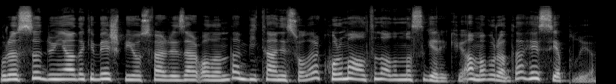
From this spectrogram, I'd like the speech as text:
Burası dünyadaki 5 biyosfer rezerv alanından bir tanesi olarak koruma altına alınması gerekiyor. Ama burada HES yapılıyor.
